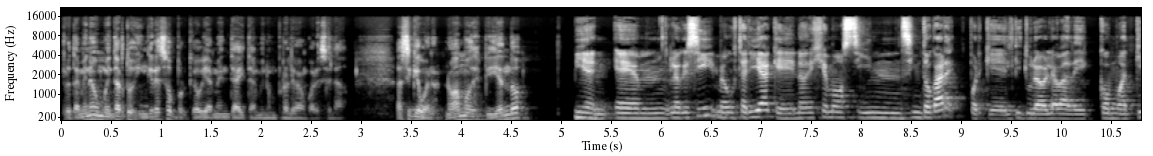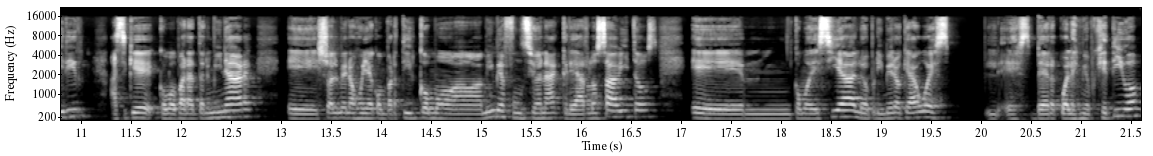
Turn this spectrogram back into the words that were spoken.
pero también aumentar tus ingresos porque obviamente hay también un problema por ese lado. Así que bueno, nos vamos despidiendo. Bien, em, lo que sí me gustaría que no dejemos sin, tocar, porque el título hablaba de cómo adquirir, así que como para terminar, eh, yo al menos voy a compartir cómo a mí me funciona crear los hábitos. Em, como decía, lo primero que hago es es ver cuál es mi objetivo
